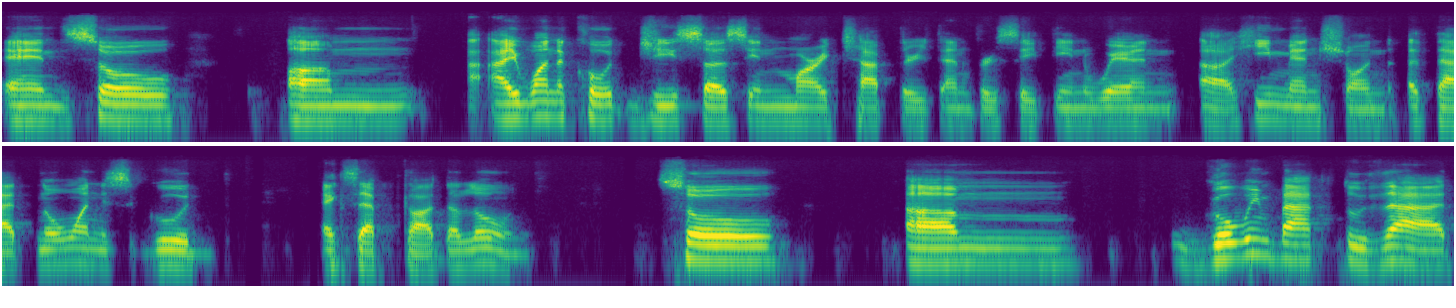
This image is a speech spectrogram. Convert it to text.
And so um, I want to quote Jesus in Mark chapter 10, verse 18, when uh, he mentioned that no one is good except God alone. So, um, going back to that,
